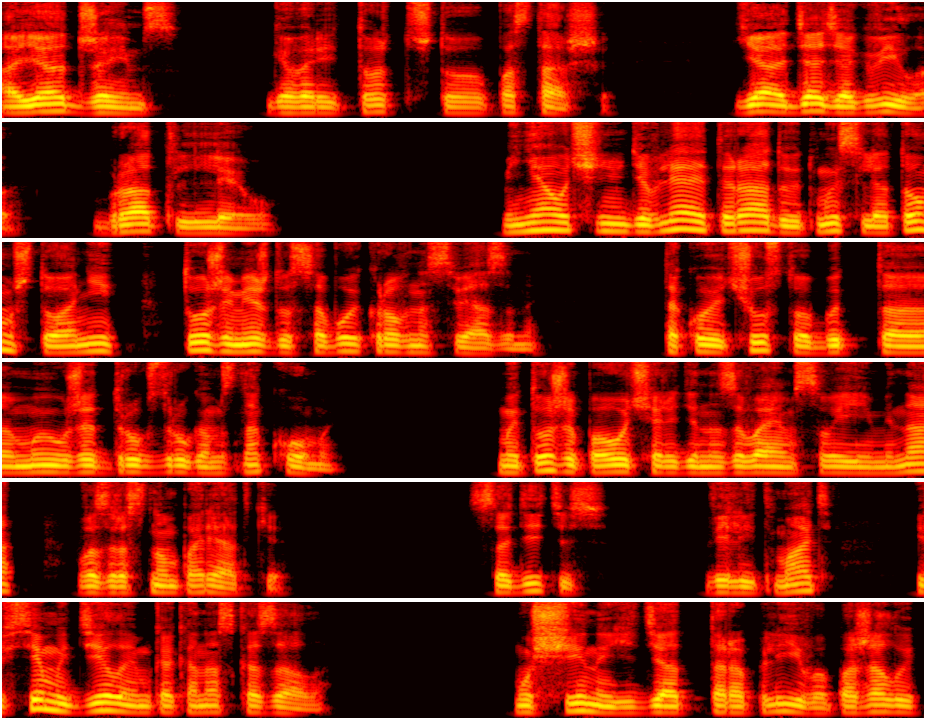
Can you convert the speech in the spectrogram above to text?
А я Джеймс, говорит тот, что постарше. Я дядя Гвила, брат Лео. Меня очень удивляет и радует мысль о том, что они тоже между собой кровно связаны. Такое чувство, будто мы уже друг с другом знакомы. Мы тоже по очереди называем свои имена в возрастном порядке. «Садитесь», — велит мать, и все мы делаем, как она сказала. Мужчины едят торопливо, пожалуй,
